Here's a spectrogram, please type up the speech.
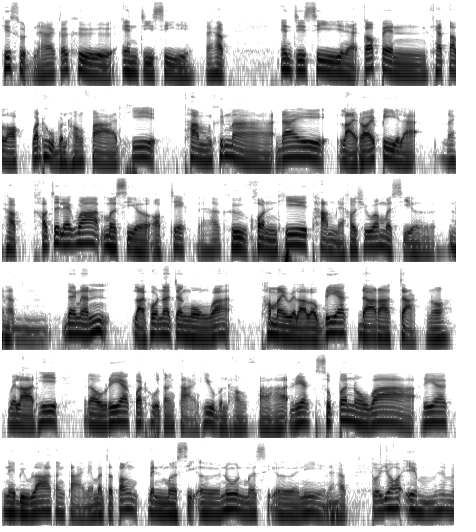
ที่สุดนะฮะก็คือ NGC นะครับ NGC เนี่ยก็เป็นแคตตาล็อกวัตถุบนท้องฟ้าที่ทำขึ้นมาได้หลายร้อยปีแล้ว นะครับเขาจะเรียกว่า Messier Object นะครับคือคนที่ทำเนี่ยเขาชื่อว่า Messier นะครับดังนั้นหลายคนอาจจะงงว่าทำไมเวลาเราเรียกดาราจักรเนาะเวลาที่เราเรียกวัตถุต่างๆ ที่อยู่บนท้องฟ้า เรียกซูเปอร์โนวาเรียกเนบิวลาต่างๆเนี่ยมันจะต้องเป็น Messier นู่น Messier นี่นะครับ ตัวย่อ M ใช่ไหม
